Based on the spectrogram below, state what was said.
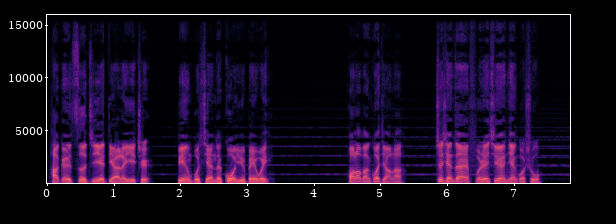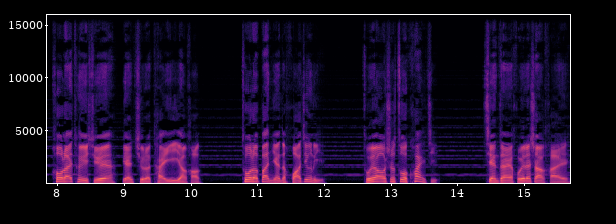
他给自己也点了一支，并不显得过于卑微。黄老板过奖了，之前在辅仁学院念过书，后来退学便去了太医洋行，做了半年的华经理，主要是做会计。现在回了上海，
